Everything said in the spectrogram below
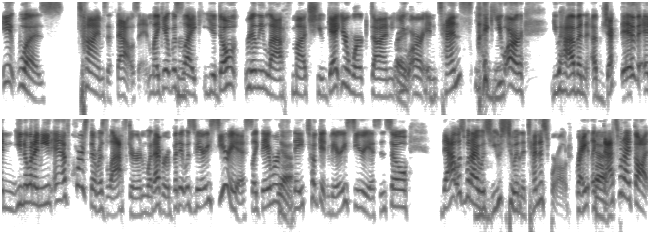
it was times a thousand. Like it was Mm. like you don't really laugh much. You get your work done. Right. You are intense. Like Mhm. you are you have an objective and you know what I mean? And of course there was laughter and whatever, but it was very serious. Like they were Yeah. they took it very serious. And so that was what I was used to in the tennis world, right? Like Yeah. that's what I thought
